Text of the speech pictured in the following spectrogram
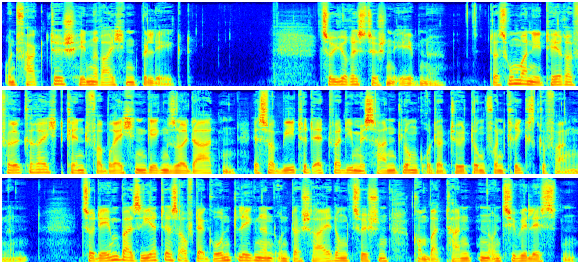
und faktisch hinreichend belegt. Zur juristischen Ebene. Das humanitäre Völkerrecht kennt Verbrechen gegen Soldaten. Es verbietet etwa die Misshandlung oder Tötung von Kriegsgefangenen. Zudem basiert es auf der grundlegenden Unterscheidung zwischen Kombattanten und Zivilisten.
